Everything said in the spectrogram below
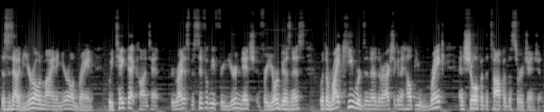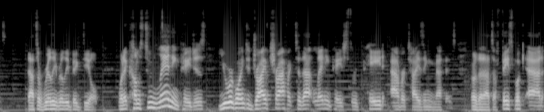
This is out of your own mind and your own brain. We take that content, we write it specifically for your niche and for your business with the right keywords in there that are actually going to help you rank and show up at the top of the search engines. That's a really, really big deal. When it comes to landing pages, you are going to drive traffic to that landing page through paid advertising methods, whether that's a Facebook ad,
